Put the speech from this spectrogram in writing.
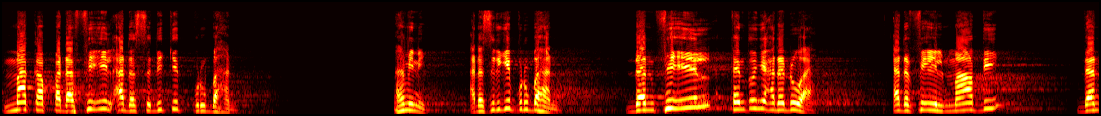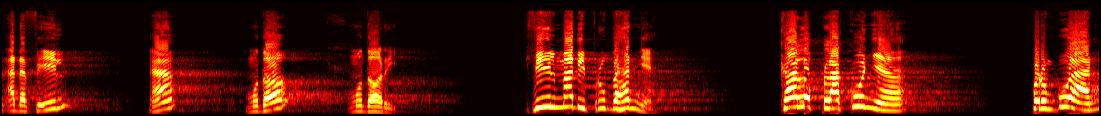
maka pada fi'il ada sedikit perubahan. Paham ini? Ada sedikit perubahan. Dan fi'il tentunya ada dua ada fiil madi dan ada fiil ya, mudo, mudori. Fiil madi perubahannya. Kalau pelakunya perempuan,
